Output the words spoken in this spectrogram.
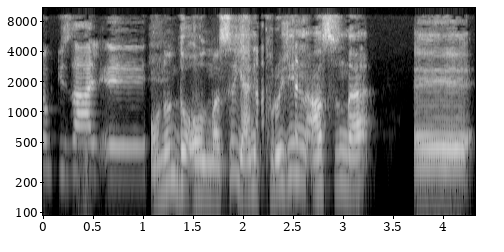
çok güzel. e, Onun da olması yani projenin aslında e,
